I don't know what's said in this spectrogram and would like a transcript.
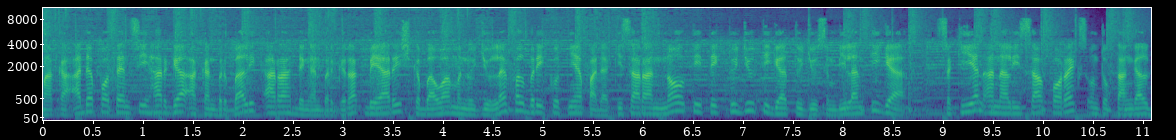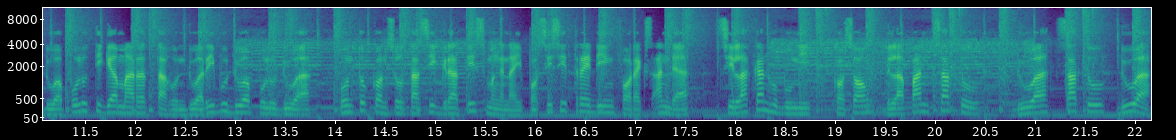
maka ada potensi harga akan berbalik arah dengan bergerak bearish ke bawah menuju level berikutnya pada kisaran 0.73793. Sekian analisa forex untuk tanggal 23 Maret tahun 2022. Untuk konsultasi gratis mengenai posisi trading forex Anda, silakan hubungi 081 212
